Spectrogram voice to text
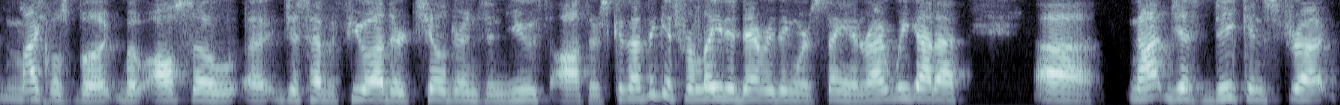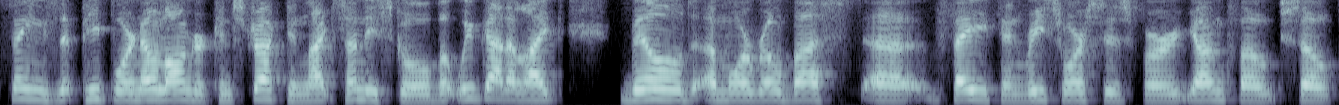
Michael's book, but also uh, just have a few other children's and youth authors because I think it's related to everything we're saying, right? We got to uh, not just deconstruct things that people are no longer constructing like Sunday school, but we've got to like build a more robust uh, faith and resources for young folks. So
